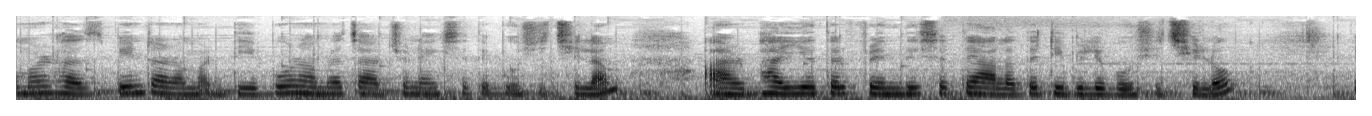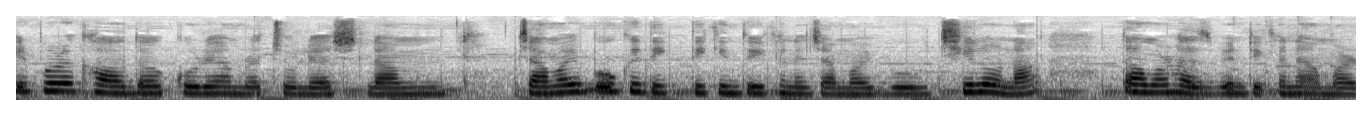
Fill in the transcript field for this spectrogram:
আমার হাজবেন্ড আর আমার দেবর আমরা চারজন একসাথে বসেছিলাম আর ভাইয়া তার ফ্রেন্ডদের সাথে আলাদা টেবিলে বসেছিল। এরপরে খাওয়া দাওয়া করে আমরা চলে আসলাম। জামাই বউকে দেখতে কিন্তু এখানে জামাই বউ ছিল না। তো আমার হাজব্যান্ড এখানে আমার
